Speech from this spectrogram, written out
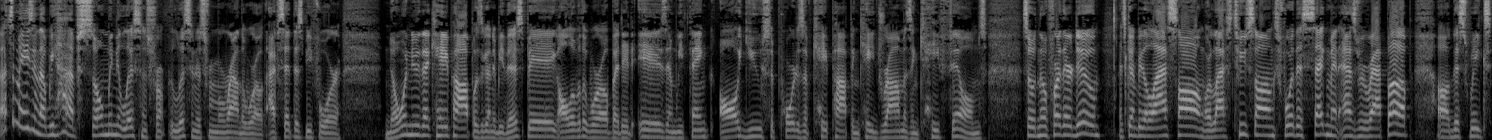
That's amazing that we have so many listeners from listeners from around the world. I've said this before. No one knew that K-pop was going to be this big all over the world, but it is, and we thank all you supporters of K-pop and K-dramas and K-films. So, with no further ado, it's going to be the last song or last two songs for this segment as we wrap up uh, this week's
